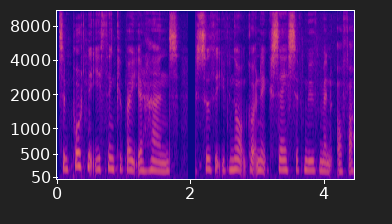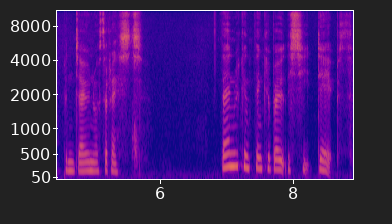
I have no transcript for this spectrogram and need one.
It's important that you think about your hands so that you've not got an excessive movement of up and down with the wrists. Then we can think about the seat depth.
